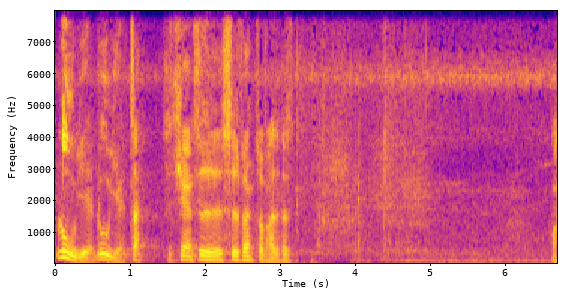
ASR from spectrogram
鹿野鹿野站，现在是四分，所发的。哇，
